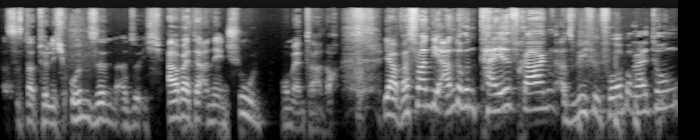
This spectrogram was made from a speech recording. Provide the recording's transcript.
Das ist natürlich Unsinn. Also ich arbeite an den Schuhen momentan noch. Ja, was waren die anderen Teilfragen? Also wie viel Vorbereitung?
